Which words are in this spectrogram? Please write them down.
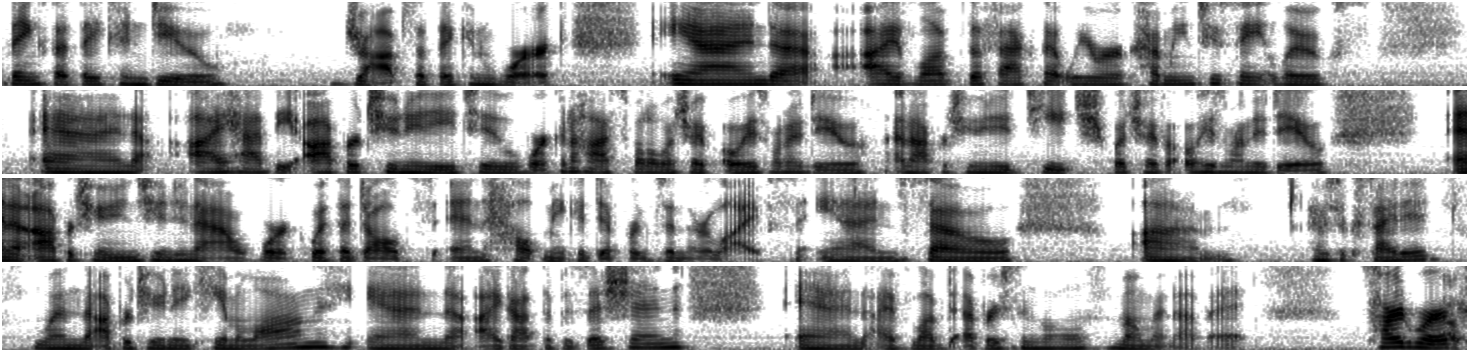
think that they can do jobs that they can work. And uh, I love the fact that we were coming to St. Luke's and I had the opportunity to work in a hospital, which I've always wanted to do, an opportunity to teach, which I've always wanted to do, and an opportunity to now work with adults and help make a difference in their lives. And so um, I was excited when the opportunity came along and I got the position, and I've loved every single moment of it. It's hard work,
